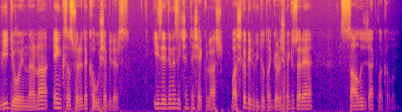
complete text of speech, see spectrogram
video oyunlarına en kısa sürede kavuşabiliriz. İzlediğiniz için teşekkürler. Başka bir videoda görüşmek üzere. Sağlıcakla kalın.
